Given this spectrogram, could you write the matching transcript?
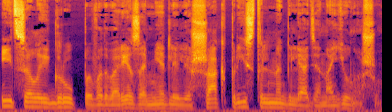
и целые группы во дворе замедлили шаг, пристально глядя на юношу.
